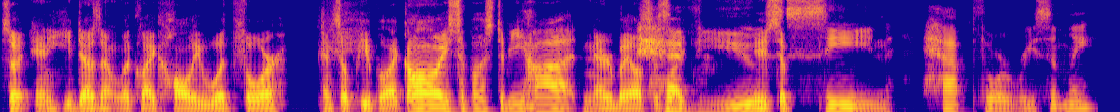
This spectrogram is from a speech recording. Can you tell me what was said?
So, and he doesn't look like Hollywood Thor, and so people are like, oh, he's supposed to be hot, and everybody else is Have like, Have you seen Hafthor recently?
